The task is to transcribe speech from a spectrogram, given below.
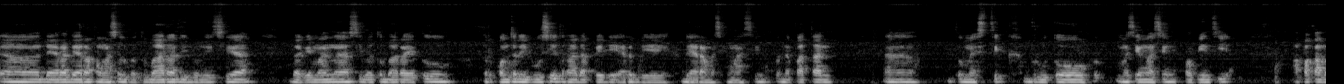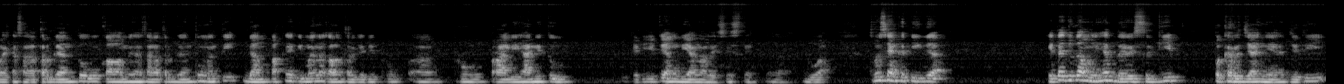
eh, daerah-daerah penghasil batu bara di Indonesia, bagaimana si batu bara itu berkontribusi terhadap PDRB daerah masing-masing, pendapatan uh, domestik bruto masing-masing provinsi. Apakah mereka sangat tergantung? Kalau misalnya sangat tergantung, nanti dampaknya gimana kalau terjadi uh, peralihan itu? Jadi itu yang dianalisis nih, uh, dua. Terus yang ketiga, kita juga melihat dari segi pekerjanya. Jadi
